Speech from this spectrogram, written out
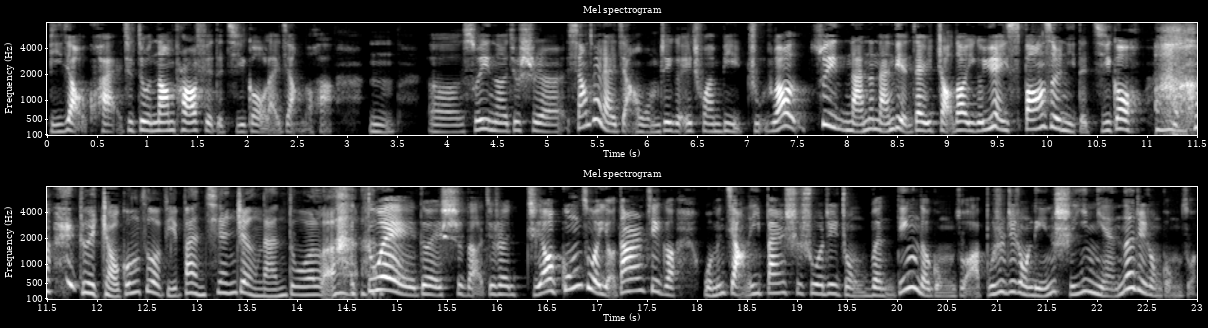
比较快。就对 non-profit 的机构来讲的话，嗯。呃，所以呢，就是相对来讲，我们这个 H1B 主主要最难的难点在于找到一个愿意 sponsor 你的机构。对，找工作比办签证难多了。对对，是的，就是只要工作有，当然这个我们讲的一般是说这种稳定的工作啊，不是这种临时一年的这种工作。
